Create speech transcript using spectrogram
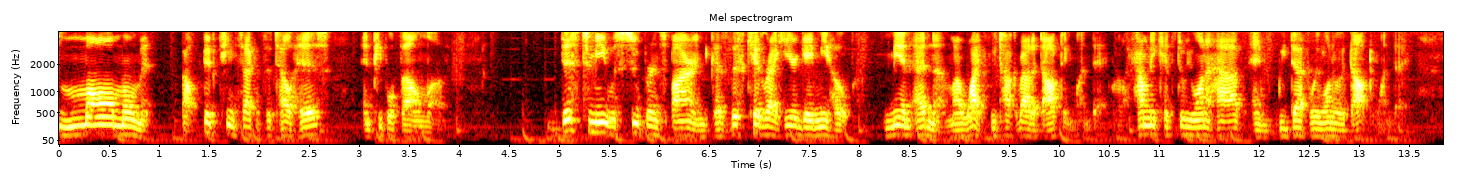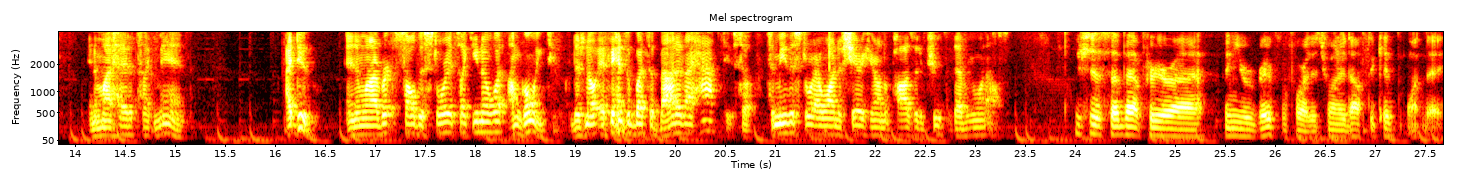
small moment, about 15 seconds to tell his, and people fell in love. This to me was super inspiring because this kid right here gave me hope. Me and Edna, my wife, we talk about adopting one day. We're like, how many kids do we want to have? And we definitely want to adopt one day. And in my head, it's like, man, I do. And then when I saw this story, it's like, you know what? I'm going to. There's no ifs, ands, or buts about it. I have to. So to me, the story I wanted to share here on the positive truth with everyone else. You should have said that for your uh, thing you were grateful for that you want to adopt a kid one day.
